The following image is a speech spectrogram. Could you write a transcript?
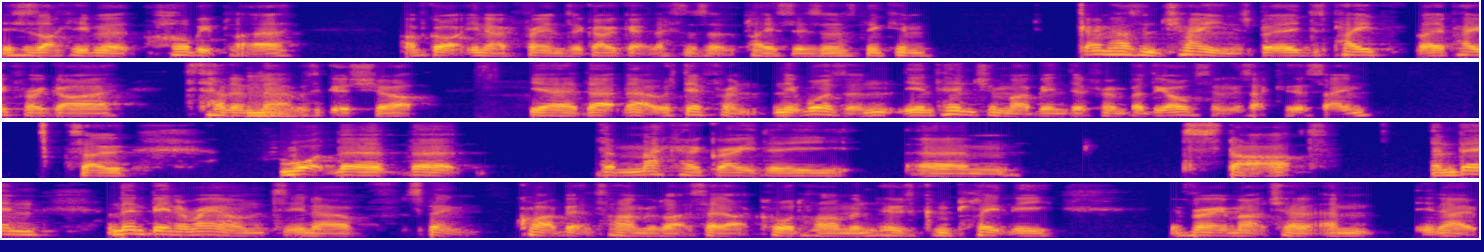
This is like even a hobby player. I've got you know friends that go get lessons at places, and I'm thinking, game hasn't changed, but they just paid they paid for a guy to tell them mm. that was a good shot. Yeah, that that was different, and it wasn't. The intention might have been different, but the goal was exactly the same. So, what the the the Mac O'Grady um, start, and then and then being around, you know, I've spent quite a bit of time with, like, say, like Claude Harmon, who's completely, very much, a, um, you know,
